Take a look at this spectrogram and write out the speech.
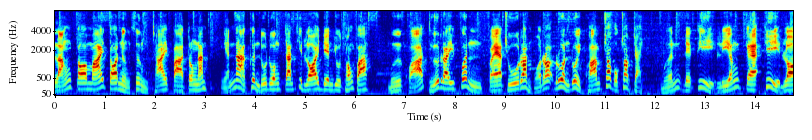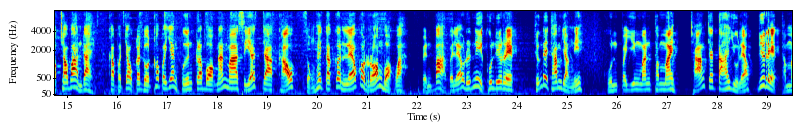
หลังตอไม้ตอหนึ่ง ซึ่งชายป่าตรงนั้นแงนหน้าขึ้นดูดวงจันทร์ที่ลอยเด่นอยู่ท้องฟ้า มือขวาถือไรเฟิลแฝดชูร่อนหัวเราะร่วนด้วยความชอบอกชอบใจ เหมือนเด็กที่เลี้ยงแกะที่หลอกชาวบ้านได้ข้าพเจ้ากระโดดเข้าไปแย่งปืนกระบอกนั้นมาเสียจากเขา ส่งให้ตะเกิลแล้วก็ร้องบอกว่า เป็นบ้าไปแล้วหรือนี่คุณดิเรก ถึงได้ทำอย่างนี้ คุณไปยิงมันทำไม ช้างจะตายอยู่แล้ว ดิเรกทำไม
